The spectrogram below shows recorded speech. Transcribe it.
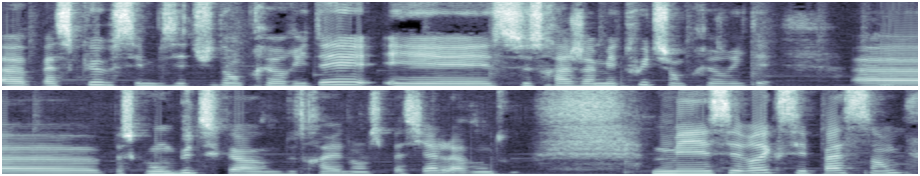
euh, parce que c'est mes études en priorité et ce sera jamais Twitch en priorité. Euh, parce que mon but c'est quand même de travailler dans le spatial avant tout. Mais c'est vrai que c'est pas simple,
